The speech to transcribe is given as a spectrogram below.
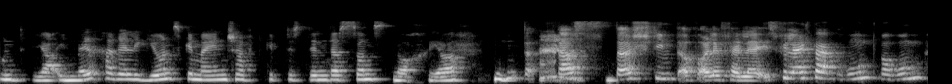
Und ja, in welcher Religionsgemeinschaft gibt es denn das sonst noch? Ja. Das, das stimmt auf alle Fälle. Ist vielleicht ein Grund, warum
